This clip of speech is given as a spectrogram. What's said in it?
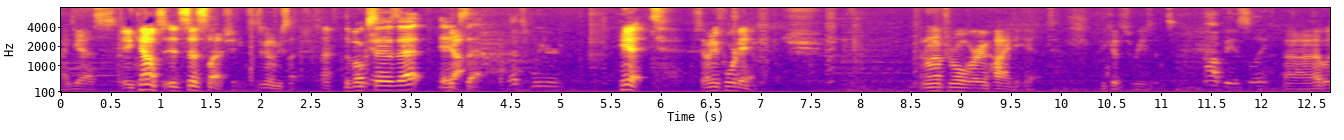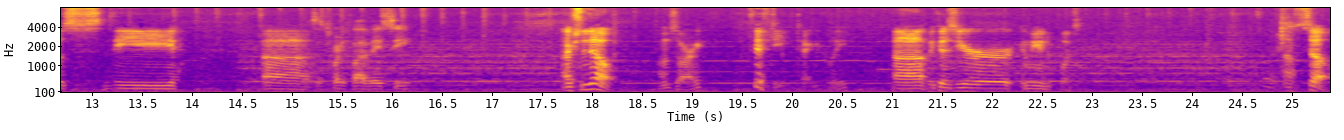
I guess. It counts. It says slashing. So it's gonna be slashing. The book says that. It's Yeah. that. That's weird. Hit. 74 damage. I don't have to roll very high to hit because of reasons. Obviously. Uh, that was the. Uh, It's a 25 AC. actually, no. I'm sorry. 50, technically. Uh, because you're immune to poison. Oh. So.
